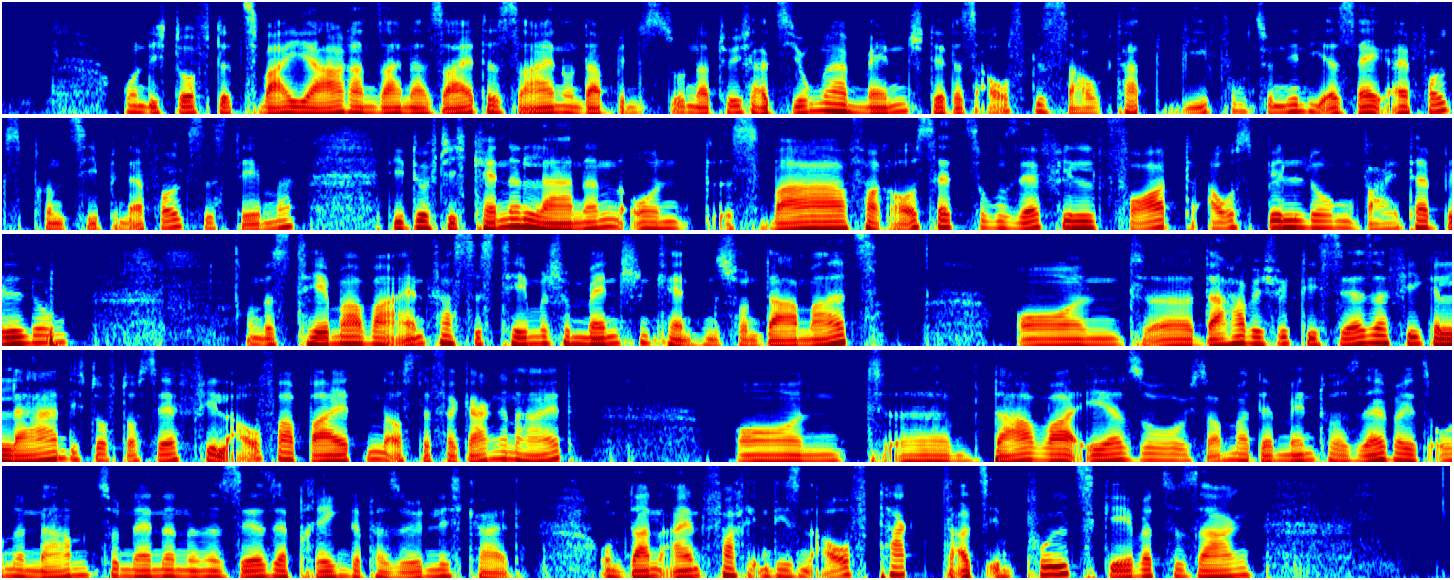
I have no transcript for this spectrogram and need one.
und ich durfte zwei Jahre an seiner Seite sein und da bist du natürlich als junger Mensch, der das aufgesaugt hat, wie funktionieren die Erfolgsprinzipien, Erfolgssysteme, die durfte ich kennenlernen und es war Voraussetzung sehr viel Fort, Ausbildung, Weiterbildung und das Thema war einfach systemische Menschenkenntnis schon damals. Und äh, da habe ich wirklich sehr, sehr viel gelernt. Ich durfte auch sehr viel aufarbeiten aus der Vergangenheit. Und äh, da war er so, ich sag mal, der Mentor selber, jetzt ohne Namen zu nennen, eine sehr, sehr prägende Persönlichkeit. Um dann einfach in diesen Auftakt als Impulsgeber zu sagen,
